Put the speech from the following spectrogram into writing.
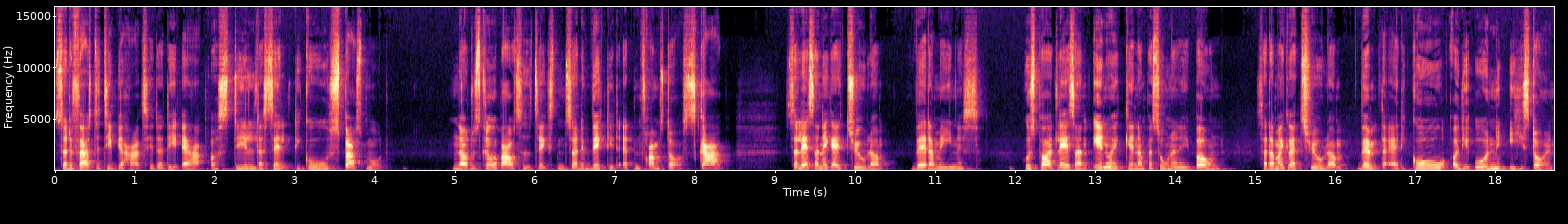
Så det første tip, jeg har til dig, det er at stille dig selv de gode spørgsmål. Når du skriver bagsideteksten, så er det vigtigt, at den fremstår skarp, så læseren ikke er i tvivl om, hvad der menes. Husk på, at læseren endnu ikke kender personerne i bogen, så der må ikke være tvivl om, hvem der er de gode og de onde i historien.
